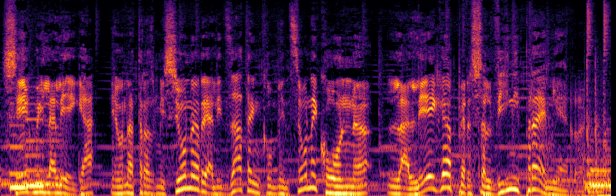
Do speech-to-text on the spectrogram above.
Segui la Lega è una trasmissione realizzata in convenzione con La Lega per Salvini Premier.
